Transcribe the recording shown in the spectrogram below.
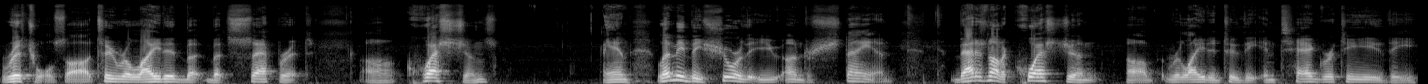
rituals, uh, two related but, but separate uh, questions. And let me be sure that you understand that is not a question uh, related to the integrity, the,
